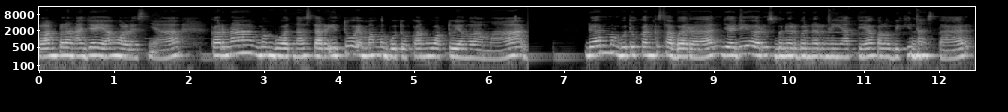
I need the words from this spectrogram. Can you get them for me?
Pelan-pelan aja ya ngolesnya. Karena membuat nastar itu emang membutuhkan waktu yang lama dan membutuhkan kesabaran jadi harus benar-benar niat ya kalau bikin nastar.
